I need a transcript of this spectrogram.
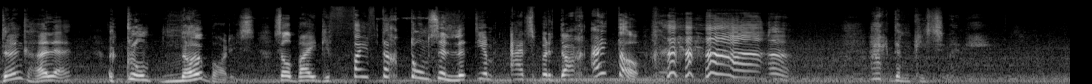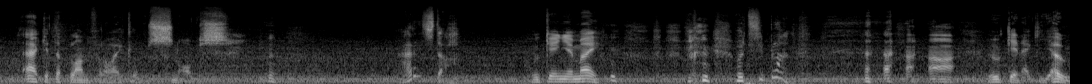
Dink hulle 'n klomp nobodies sal by die 50 ton se lithium erts per dag uithaal? Ek dink nie so nie. Ek het 'n plan vir daai klomp snaps. Ernstig. Hoe ken jy my? Wat is die plan? Hoe ken ek jou?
